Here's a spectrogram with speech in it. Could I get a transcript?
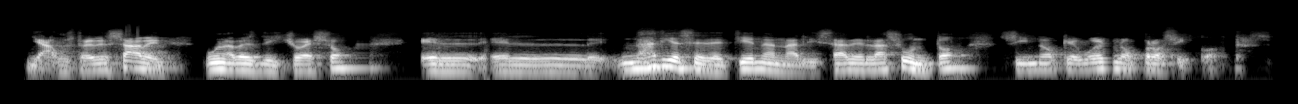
ya ustedes saben, una vez dicho eso, el, nadie se detiene a analizar el asunto, sino que bueno, pros y contras.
